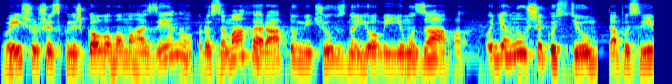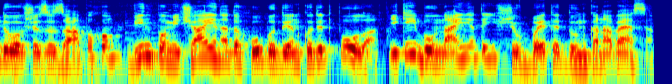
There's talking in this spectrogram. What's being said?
Вийшовши з книжкового магазину, Росомаха раптом відчув знайомий йому запах. Одягнувши костюм та послідувавши за запахом, він помічає на даху будинку Дедпула, який був найнятий, щоб вбити Дункана Веса.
